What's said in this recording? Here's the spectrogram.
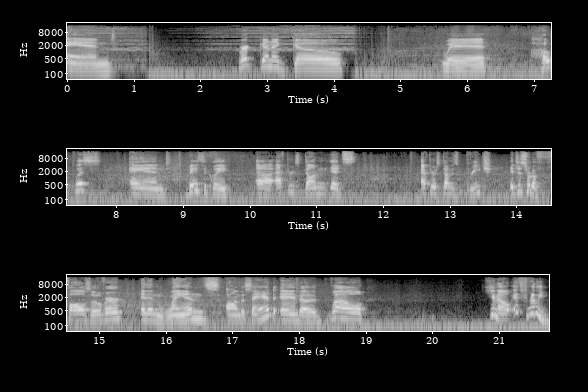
and we're gonna go with hopeless, and basically, uh, after it's done, it's after it's done its breach, it just sort of falls over and then lands on the sand, and uh, well. You know, it's really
